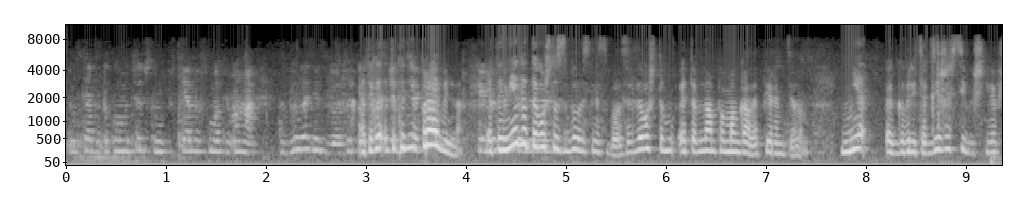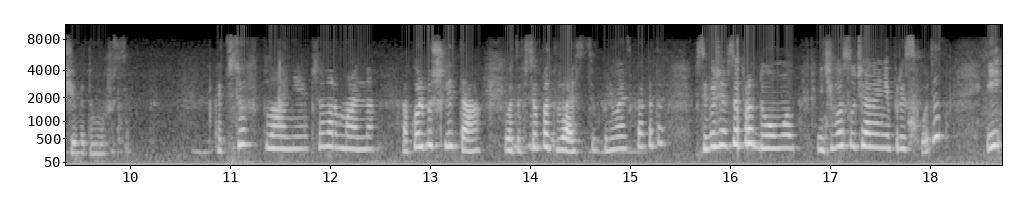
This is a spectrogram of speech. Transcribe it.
получается такой мотив, что мы постоянно смотрим, ага, сбылось, не сбылось. А это, это неправильно. Это не для того, что сбылось, не сбылось. Это для того, что это нам помогало первым делом. Не э, говорить, а где же Всевышний вообще в этом ужасе? Сказать, все в плане, все нормально. А коль бы шлита, вот это все под властью. Понимаете, как это? Всевышний все продумал, ничего случайного не происходит. И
